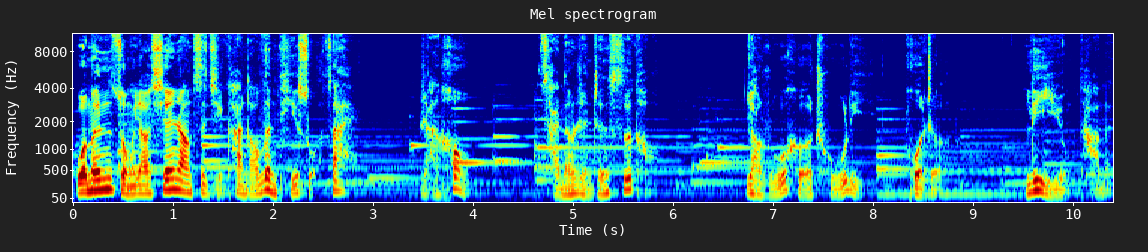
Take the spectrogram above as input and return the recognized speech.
我们总要先让自己看到问题所在，然后才能认真思考要如何处理或者利用它们。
